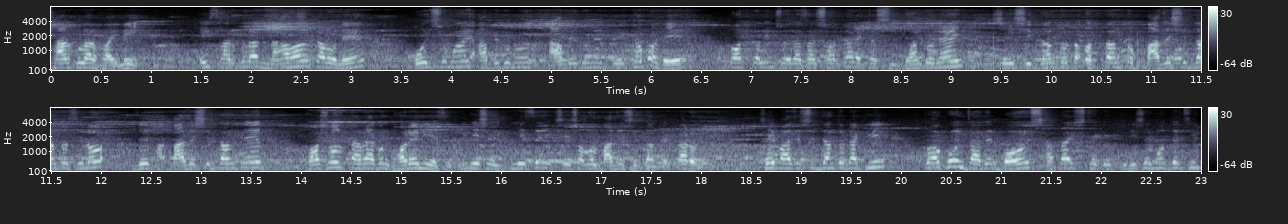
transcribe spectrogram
সার্কুলার হয়নি। এই সার্কুলার না হওয়ার কারণে ওই সময় আবেদন, আবেদনের প্রেক্ষাপটে তৎকালীন স্বৈরাচার সরকার একটা সিদ্ধান্ত নেয়। সেই সিদ্ধান্তটা অত্যন্ত বাজে সিদ্ধান্ত ছিল যে বাজে সিদ্ধান্তের ফসল তারা এখন ঘরে নিয়েছে, বিদেশে গিয়েছে সে সকল বাজে সিদ্ধান্তের কারণে। সেই বাজে সিদ্ধান্তটা কি? তখন যাদের বয়স সাতাইশ থেকে তিরিশের মধ্যে ছিল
